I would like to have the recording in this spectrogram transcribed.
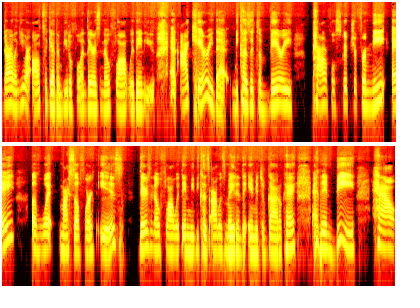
darling, you are altogether beautiful and there is no flaw within you. And I carry that because it's a very powerful scripture for me. A, of what my self worth is. There's no flaw within me because I was made in the image of God. Okay. And then B, how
